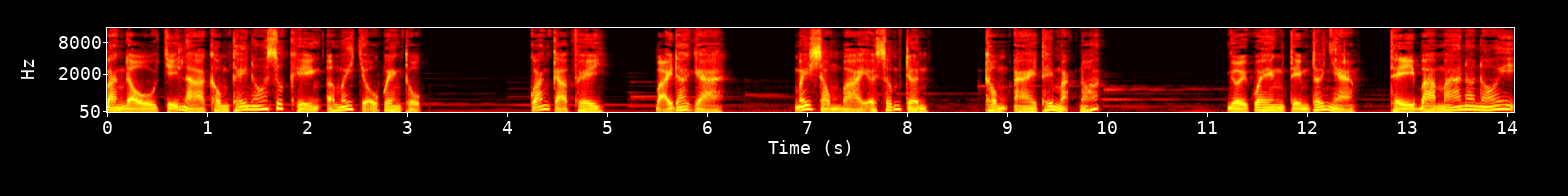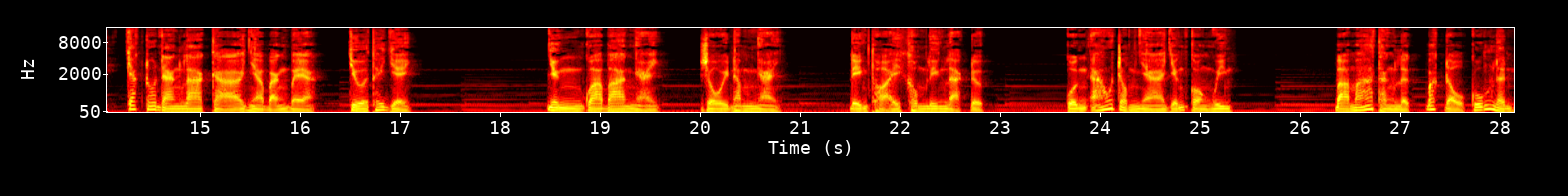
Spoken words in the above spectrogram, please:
Ban đầu chỉ là không thấy nó xuất hiện Ở mấy chỗ quen thuộc. Quán cà phê Bãi đá gà Mấy sòng bài ở xóm trên Không ai thấy mặt nó. Người quen tìm tới nhà thì ba má nó nói Chắc nó đang la cà ở nhà bạn bè, Chưa thấy về. Nhưng qua ba ngày, Rồi năm ngày, Điện thoại không liên lạc được. Quần áo trong nhà vẫn còn nguyên. Ba má thằng Lực bắt đầu cuốn lên,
